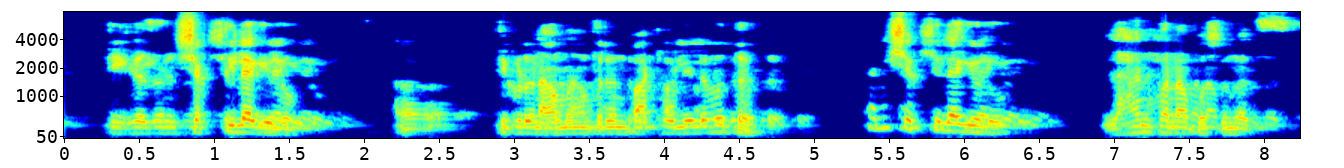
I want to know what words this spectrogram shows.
तिघ जण शक्तीला गेलो. तिकडून आमंत्रण पाठवलेलं होतं. आणि शक्तीला गेलो. लहानपणापासूनच.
